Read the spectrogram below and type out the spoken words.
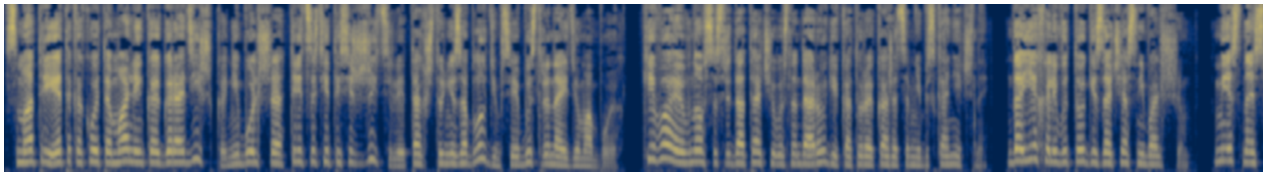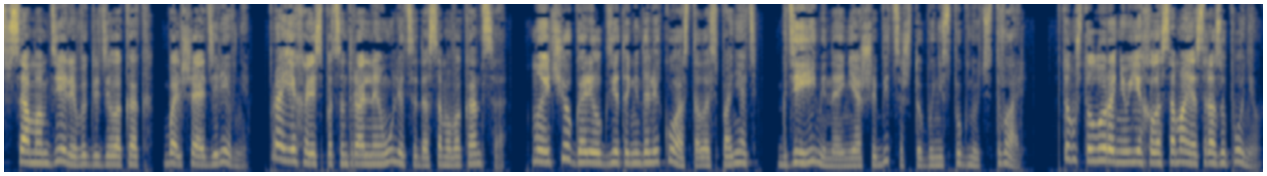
Смотри, это какое-то маленькое городишко, не больше 30 тысяч жителей, так что не заблудимся и быстро найдем обоих. Киваю и вновь сосредотачиваюсь на дороге, которая кажется мне бесконечной. Доехали в итоге за час небольшим. Местность в самом деле выглядела как большая деревня. Проехались по центральной улице до самого конца. Маячок горел где-то недалеко, осталось понять, где именно и не ошибиться, чтобы не спугнуть тварь. В том, что Лора не уехала сама, я сразу понял.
